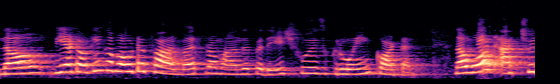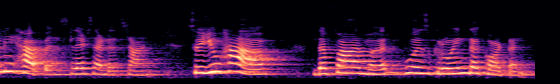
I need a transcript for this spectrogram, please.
Now we are talking about a farmer from Andhra Pradesh who is growing cotton. Now what actually happens? Let's understand. So you have the farmer who is growing the cotton.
